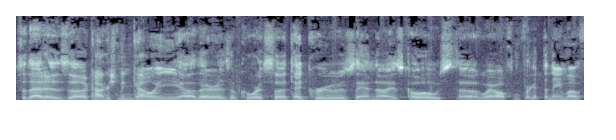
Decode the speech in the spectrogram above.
So that is uh, Congressman Comer. Uh, there is, of course, uh, Ted Cruz and uh, his co-host, uh, who I often forget the name of,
